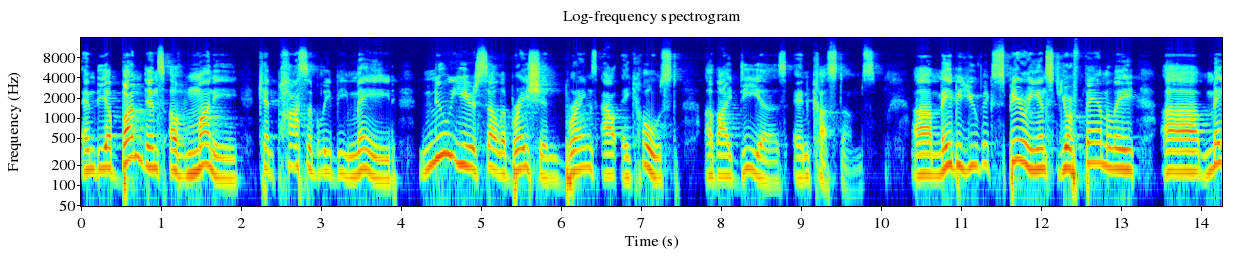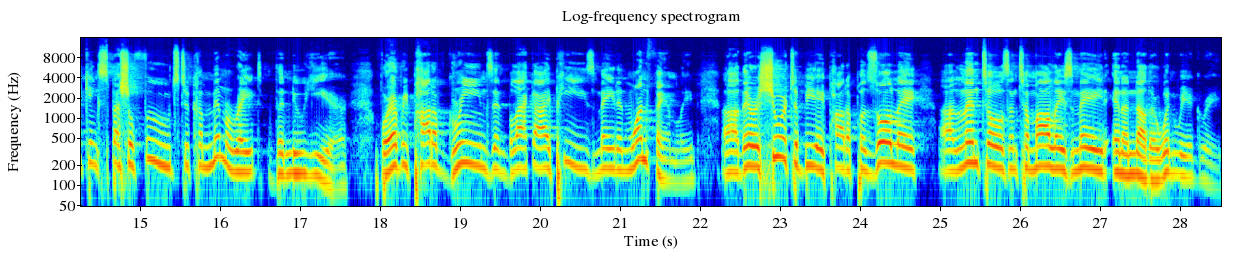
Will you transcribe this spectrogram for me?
and the abundance of money can possibly be made. New Year's celebration brings out a host of ideas and customs. Uh, maybe you've experienced your family uh, making special foods to commemorate the new year. For every pot of greens and black eyed peas made in one family, uh, there is sure to be a pot of pozole, uh, lentils, and tamales made in another. Wouldn't we agree?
